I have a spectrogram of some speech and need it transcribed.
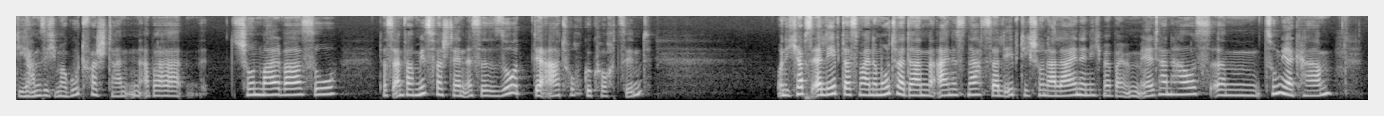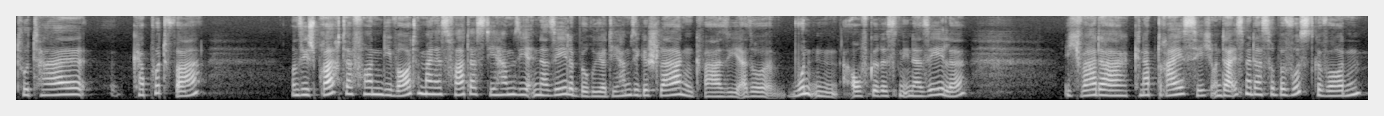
Die haben sich immer gut verstanden, aber schon mal war es so, dass einfach Missverständnisse so derart hochgekocht sind. Und ich habe es erlebt, dass meine Mutter dann eines Nachts, da lebte ich schon alleine, nicht mehr beim Elternhaus, ähm, zu mir kam, total kaputt war und sie sprach davon, die Worte meines Vaters, die haben sie in der Seele berührt, die haben sie geschlagen quasi, also Wunden aufgerissen in der Seele. Ich war da knapp 30 und da ist mir das so bewusst geworden.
